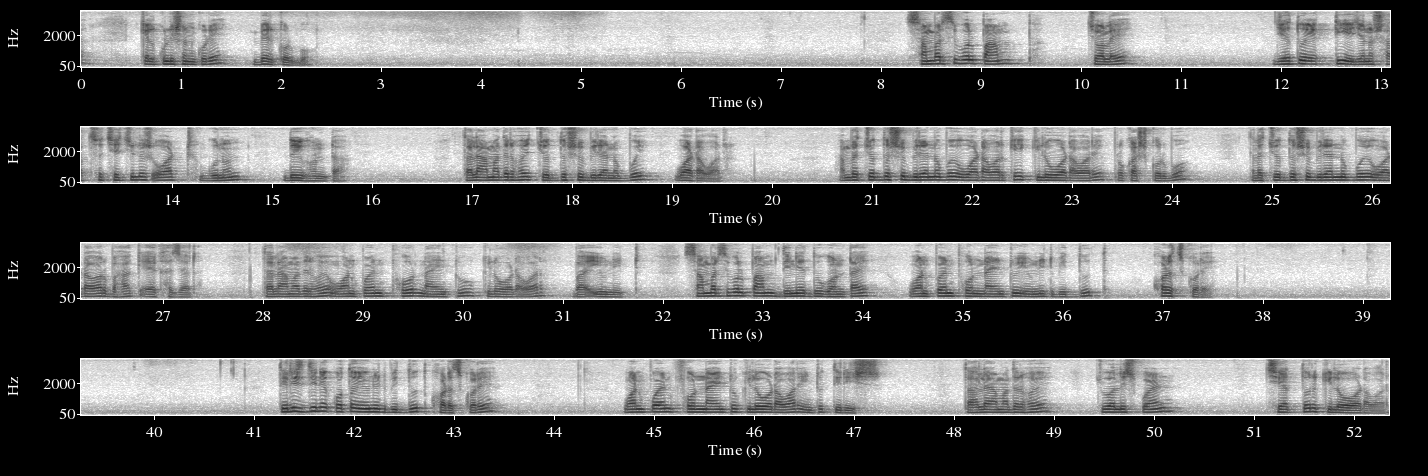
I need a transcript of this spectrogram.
ক্যালকুলেশন করে বের করব। সাবমার্সিবল পাম্প চলে, যেহেতু একটি এই জন্য সাতশো ছেচল্লিশ ওয়াট গুণন দুই ঘণ্টা। তাহলে আমাদের হয় চোদ্দোশো বিরানব্বই ওয়াট আওয়ার। আমরা চোদ্দোশো বিরানব্বই ওয়াট আওয়ারকে কিলো ওয়াট আওয়ারে প্রকাশ করব। তাহলে চোদ্দোশো বিরানব্বই ওয়াট আওয়ার ভাগ এক হাজার। তাহলে আমাদের হয় one point four nine two kilowatt hour বা ইউনিট। সাবমার্সিবল পাম্প দিনে দু ঘন্টায় one point four nine two unit বিদ্যুৎ খরচ করে। তিরিশ দিনে কত ইউনিট বিদ্যুৎ খরচ করে? One point four nine two kilowatt hour into তিরিশ। তাহলে আমাদের হয় চুয়াল্লিশ পয়েন্ট ছিয়াত্তর কিলো কিলোওয়াট আওয়ার।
